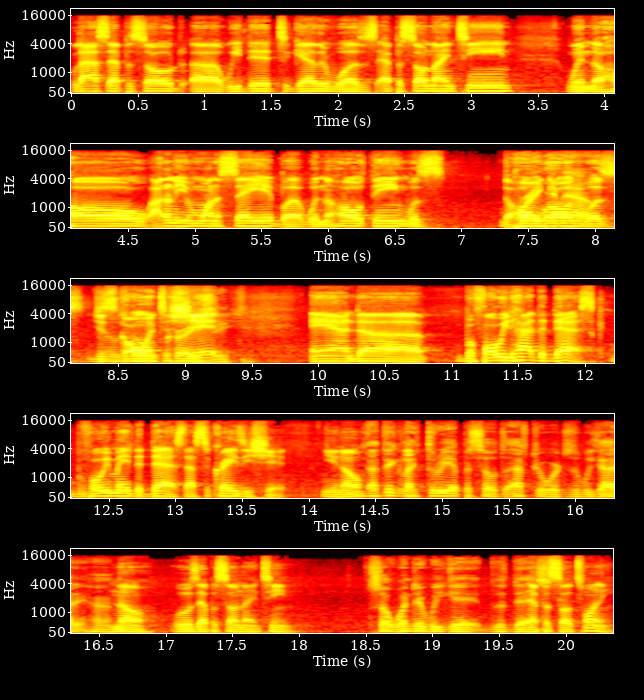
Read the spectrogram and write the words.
Last episode uh, we did together was episode 19 when the whole, I don't even want to say it, but when the whole thing was, the whole Breaking world out. was just was going, going to crazy. shit. And uh, before we had the desk, before we made the desk, that's the crazy shit, you know? I think like three episodes afterwards we got it, huh? No, it was episode 19, So when did we get the desk? episode 20.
